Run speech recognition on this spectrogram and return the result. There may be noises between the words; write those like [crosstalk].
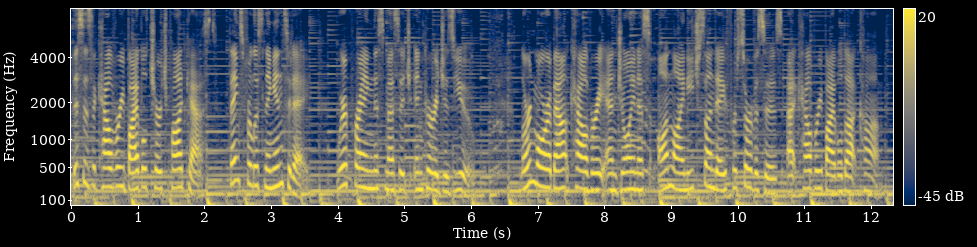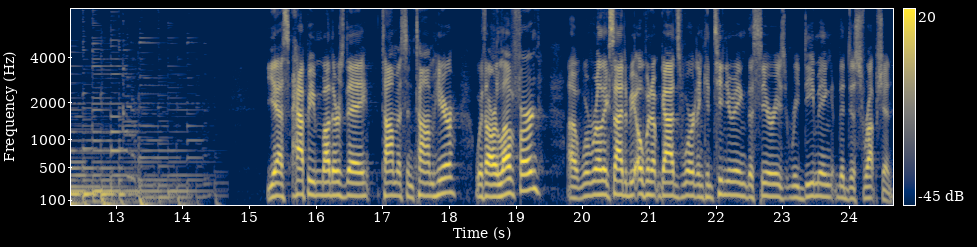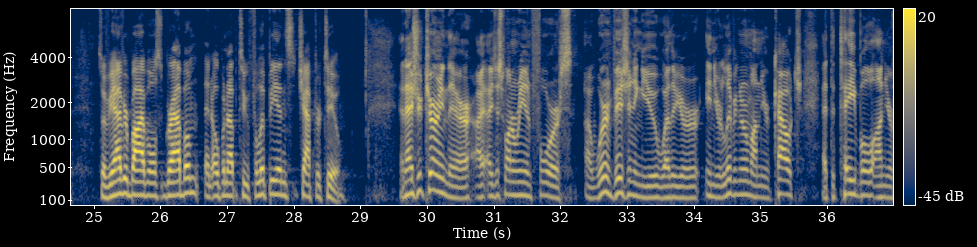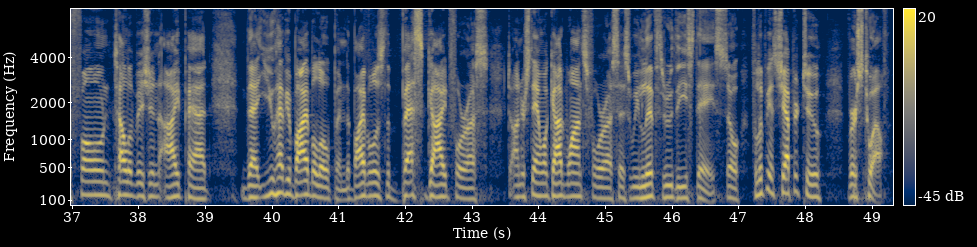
This is the Calvary Bible Church podcast. Thanks for listening in today. We're praying this message encourages you. Learn more about Calvary and join us online each Sunday for services at calvarybible.com. Yes, happy Mother's Day. Thomas and Tom here with our love fern. Uh, we're really excited to be opening up God's Word and continuing the series, Redeeming the Disruption. So if you have your Bibles, grab them and open up to Philippians chapter 2. And as you're turning there, I, I just want to reinforce uh, we're envisioning you, whether you're in your living room, on your couch, at the table, on your phone, television, iPad, that you have your Bible open. The Bible is the best guide for us to understand what God wants for us as we live through these days. So, Philippians chapter 2, verse 12.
